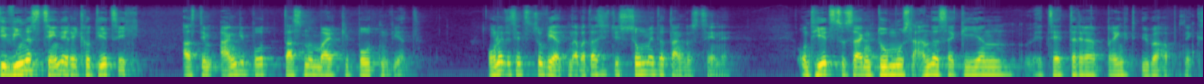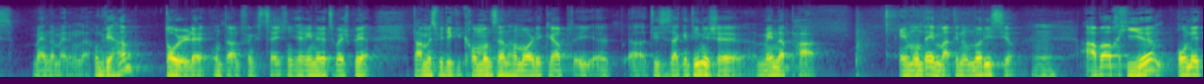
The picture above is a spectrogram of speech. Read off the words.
die Wiener Szene rekrutiert sich aus dem Angebot, das nun mal geboten wird. Ohne das jetzt zu werten, aber das ist die Summe der Tango-Szene. Und hier jetzt zu sagen, du musst anders agieren, etc., bringt überhaupt nichts, meiner Meinung nach. Und wir haben tolle, unter Anführungszeichen. Ich erinnere zum Beispiel, damals, wie die gekommen sind, haben alle geglaubt, äh, dieses argentinische Männerpaar, M&M, Martin und Mauricio. Mhm. Aber auch hier, ohne,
